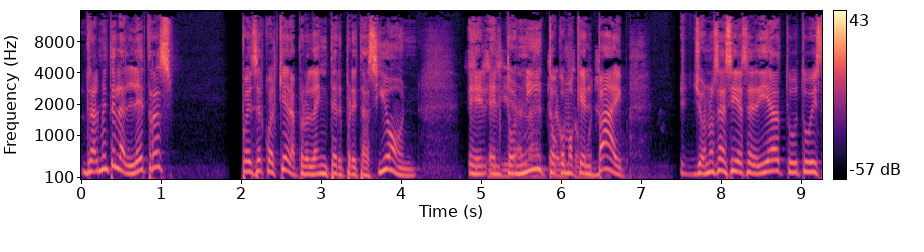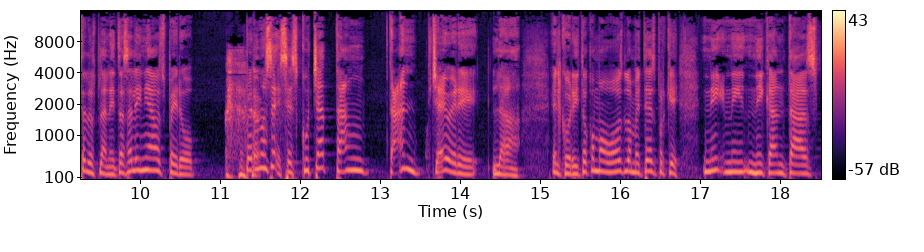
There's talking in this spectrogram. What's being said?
realmente las letras puede ser cualquiera, pero la interpretación, el, tonito, como que el vibe. Yo no sé si ese día tú tuviste los planetas alineados, pero, pero no sé, se escucha tan, tan chévere la, el corito como vos lo metes, porque ni, ni, ni cantas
